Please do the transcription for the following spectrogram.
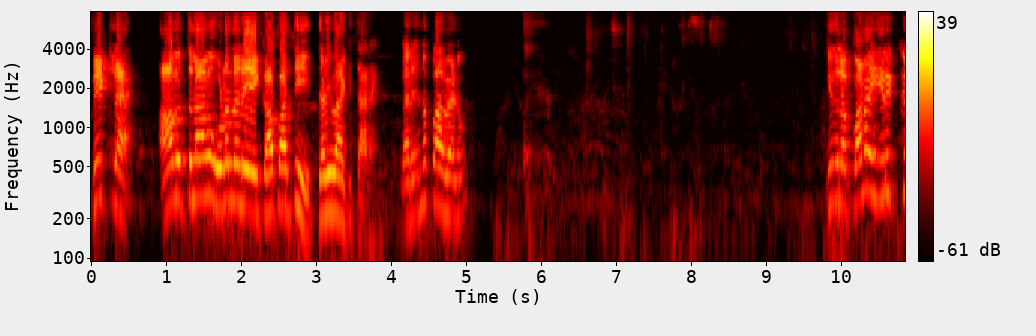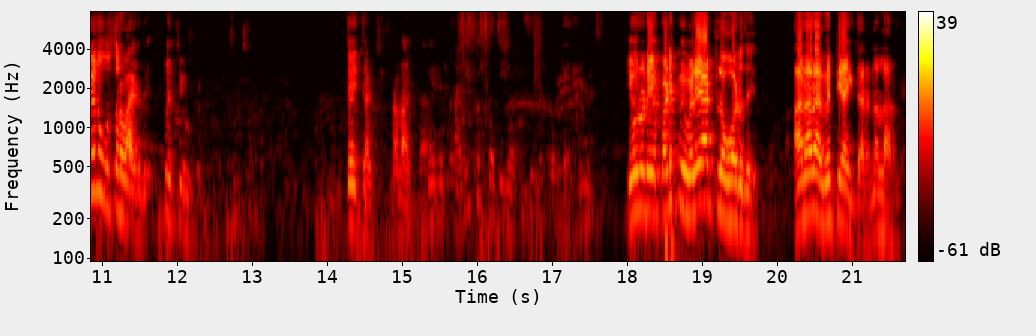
வீட்டுல ஆபத்தில்லாம உடல்நிலையை காப்பாத்தி தெளிவாக்கி தாரேன். வேற என்னப்பா வேணும்? இதுல பணம் இருக்குன்னு உத்தரவாயிடுது. வெற்றி உண்டு. ஜெயிச்சாச்சு. நல்லா இவனுடைய படிப்பு விளையாட்டுல ஓடுது. அதனால வெற்றி ஆக்கி தரேன் நல்லா இருங்க.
